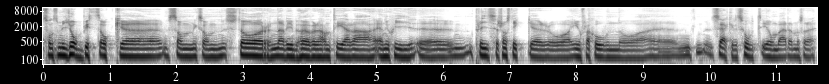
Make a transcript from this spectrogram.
sånt som är jobbigt och eh, som liksom stör när vi behöver hantera energipriser eh, som sticker och inflation och eh, säkerhetshot i omvärlden och sådär.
